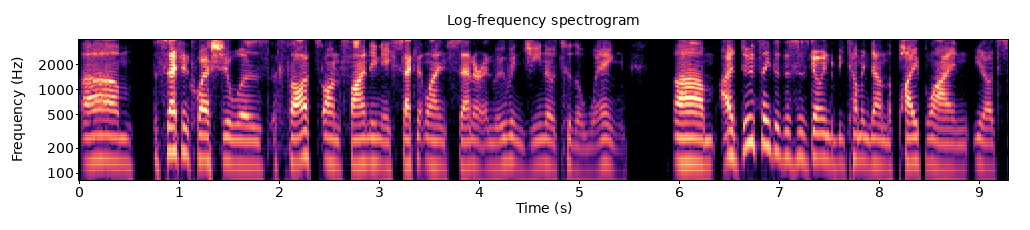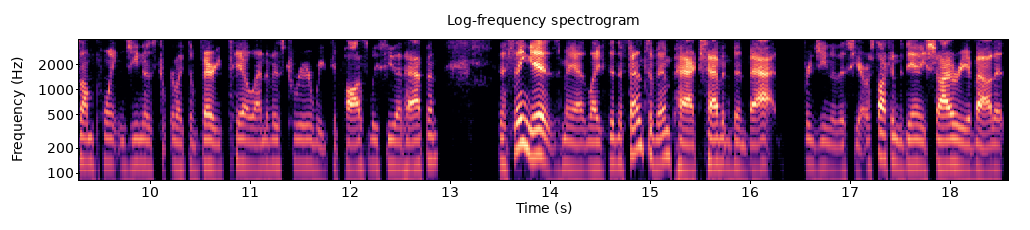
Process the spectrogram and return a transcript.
Um, the second question was thoughts on finding a second line center and moving Gino to the wing. Um, I do think that this is going to be coming down the pipeline, you know, at some point in Gino's like the very tail end of his career, we could possibly see that happen. The thing is, man, like the defensive impacts haven't been bad for Gino this year. I was talking to Danny Shirey about it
